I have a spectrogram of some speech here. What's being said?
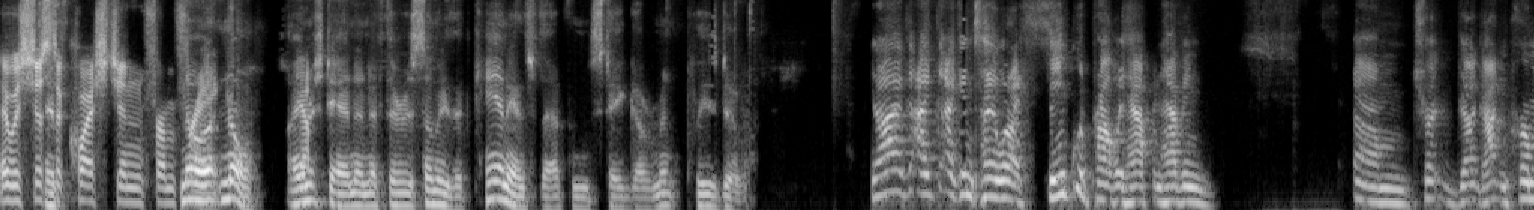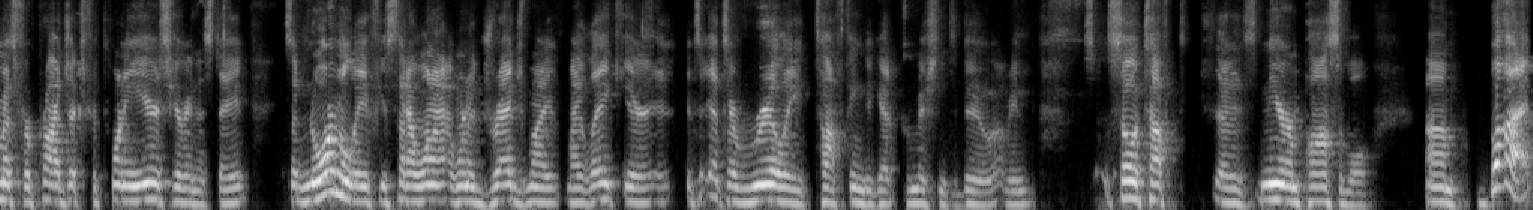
it was just a question from No, Frank. no, I Yep. understand. And if there is somebody that can answer that from the state government, please do. You know, I, I, I can tell you what I think would probably happen having um, tr- gotten permits for projects for 20 years here in the state. So normally, if you said I want to, I want to dredge my my lake here, it- it's it's a really tough thing to get permission to do. I mean, s- so tough that it's near impossible. Um, but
